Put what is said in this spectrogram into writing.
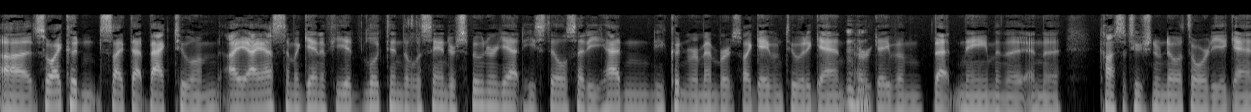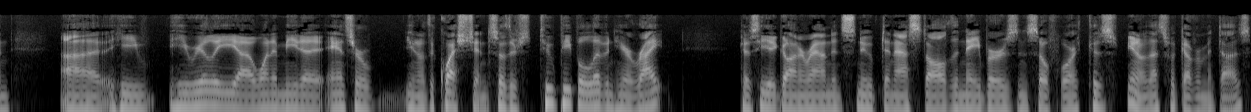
Uh, so I couldn't cite that back to him. I, I asked him again if he had looked into Lysander Spooner yet. He still said he hadn't. He couldn't remember it, so I gave him to it again, Mhm. or gave him that name and the and the Constitution of No Authority again. Uh, he he really uh, wanted me to answer, you know, the question. So there's two people living here, right? Because he had gone around and snooped and asked all the neighbors and so forth because you know that's what government does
